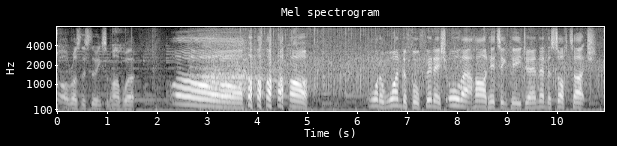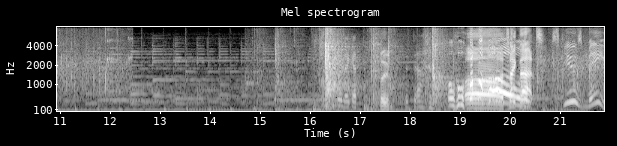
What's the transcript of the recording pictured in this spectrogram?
Oh, Rosner's doing some hard work. Oh! what a wonderful finish. All that hard hitting, PJ, and then the soft touch. Where they get Boom. the Oh, Oh, take that. Excuse me.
